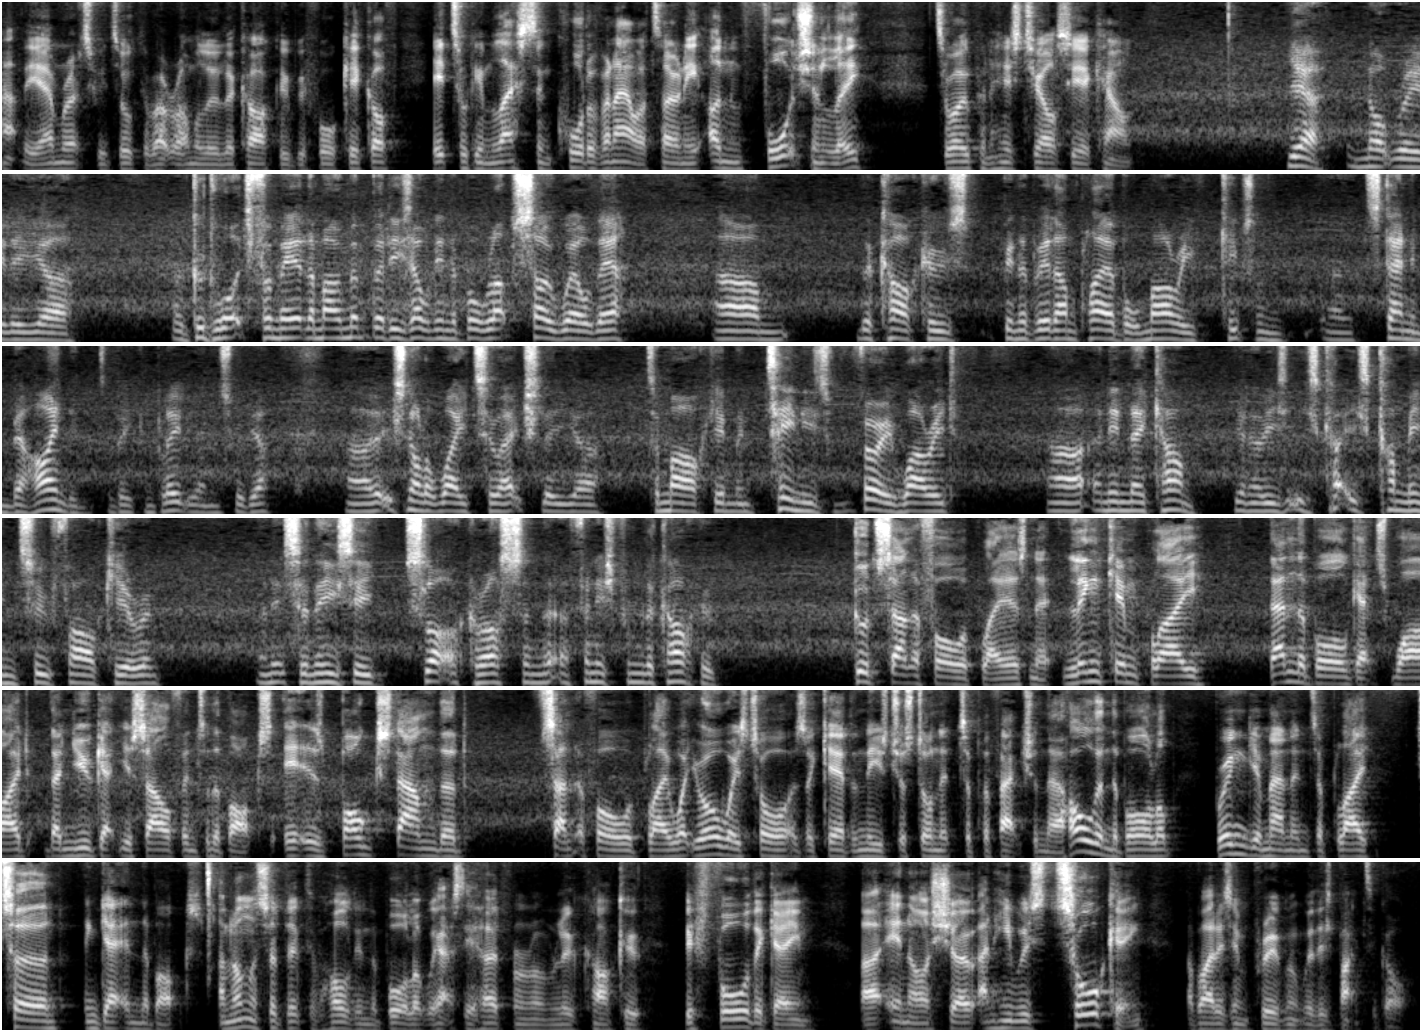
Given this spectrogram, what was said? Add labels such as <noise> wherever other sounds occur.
at the Emirates. We talked about Romelu Lukaku before kickoff. It took him less than quarter of an hour, Tony, unfortunately, to open his Chelsea account. Yeah, not really uh, a good watch for me at the moment, but he's holding the ball up so well there. Um, Lukaku's been a bit unplayable. Mari keeps on uh, standing behind him, to be completely honest with you. Uh, it's not a way to actually uh, to mark him, and Tierney's very worried, uh, and in they come. You know, he's, he's, he's come in too far, Kieran, and it's an easy slot across and a finish from Lukaku. Good centre forward play, isn't it? Link in play, then the ball gets wide, then you get yourself into the box. It is bog standard centre forward play, what you're always taught as a kid, and he's just done it to perfection there. Holding the ball up, bring your men into play, turn and get in the box. And on the subject of holding the ball up, we actually heard from Romelu Lukaku before the game uh, in our show, and he was talking about his improvement with his back to goal.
